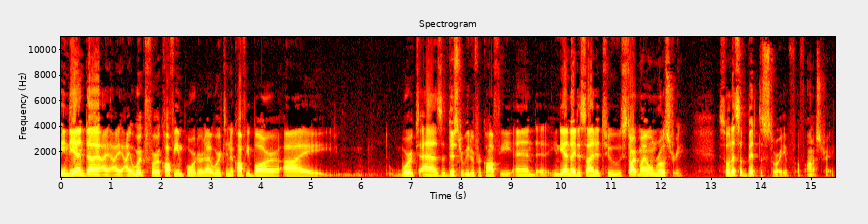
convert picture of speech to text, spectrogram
in the end, I, I, I worked for a coffee importer. I worked in a coffee bar. I worked as a distributor for coffee, and uh, in the end, I decided to start my own roastery. So that's a bit the story of, of Honest Trade.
